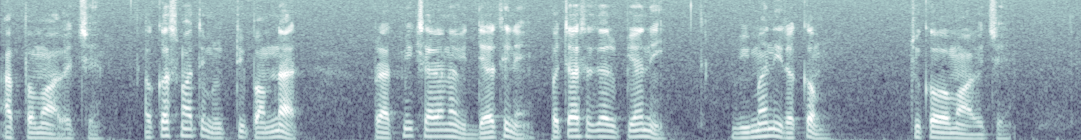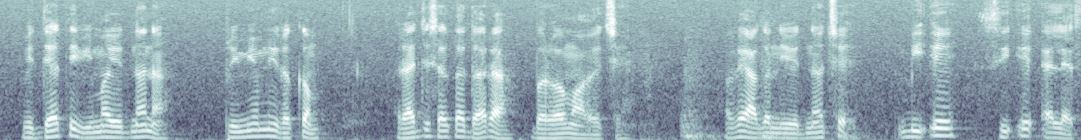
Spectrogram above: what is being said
આપવામાં આવે છે. અકસ્માતે મૃત્યુ પામનાર પ્રાથમિક શાળાના વિદ્યાર્થીને પચાસ હજાર રૂપિયાની વીમાની રકમ ચૂકવવામાં આવે છે. વિદ્યાર્થી વીમા યોજનાના પ્રીમિયમની રકમ રાજ્ય સરકાર દ્વારા ભરવામાં આવે છે. હવે આગળની યોજના છે બી એ સી એસ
